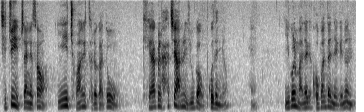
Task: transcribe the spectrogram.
집주인 입장에서 이 조항이 들어가도 계약을 하지 않을 이유가 없거든요. 예. 이걸 만약에 거부한다는 얘기는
